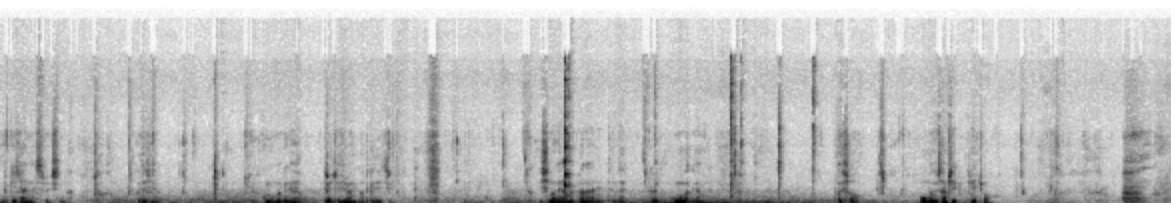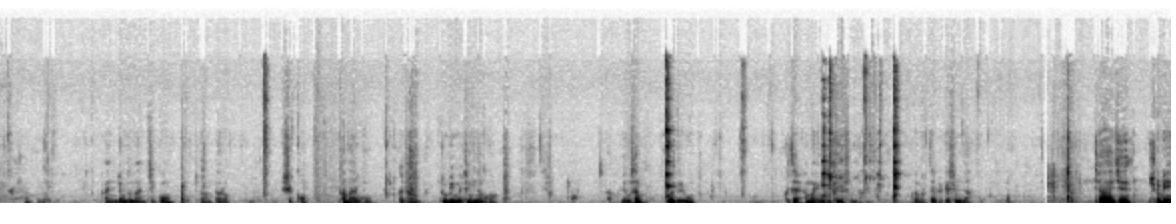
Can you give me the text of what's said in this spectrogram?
느끼지 않을 수 있습니다. 그 대신 궁금하긴 해요. 전 체지방이 어떻게 될지. 심하게 남을 편은 아닐 텐데 그래도 궁금하긴 합니다. 벌써 5분 37초. 한 이 정도만 찍고 저는 바로 씻고 판 바르고 그다음 조빙을 챙기는 거 영상 보여드리고 그때 한번 영상 켜겠습니다. 그럼 그때 뵙겠습니다. 자 이제 준비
